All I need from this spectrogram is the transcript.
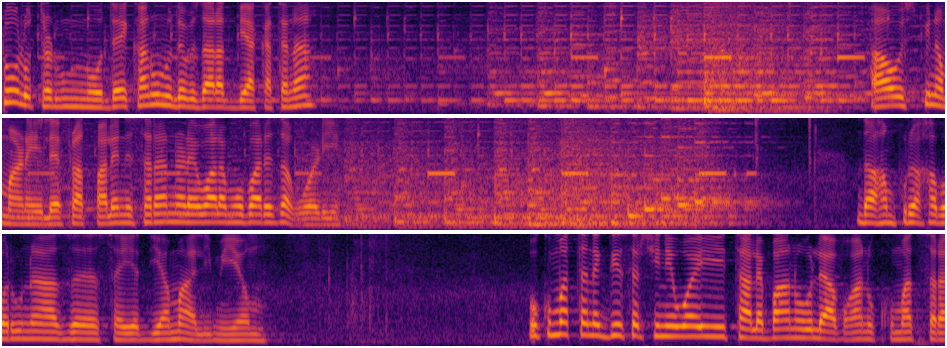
ټولو تړونونو د قانونو د وزارت بیا کتنه او سپینه ماڼۍ له افراط پالنې سره نړیواله مبارزه غواړي دا هم پوره خبرونه زه سید یمالی میم حکومت ته نږدې سرچینې وايي، طالبانو له افغان حکومت سره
